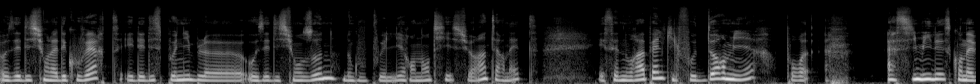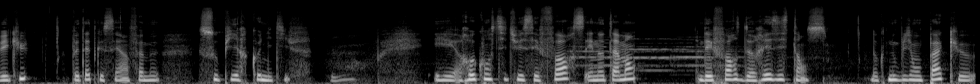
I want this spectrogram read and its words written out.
aux éditions La Découverte. Il est disponible euh, aux éditions Zone, donc vous pouvez le lire en entier sur Internet. Et ça nous rappelle qu'il faut dormir pour assimiler ce qu'on a vécu. Peut-être que c'est un fameux soupir cognitif. Et reconstituer ses forces, et notamment des forces de résistance. Donc n'oublions pas que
